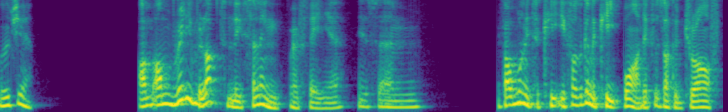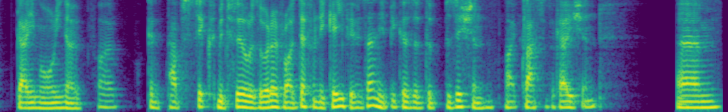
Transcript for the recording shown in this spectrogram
Would you? I'm, I'm really reluctantly selling Raphinha. It's um, if I wanted to keep, if I was going to keep one, if it was like a draft game or you know, I could have six midfielders or whatever, I'd definitely keep him. It's only because of the position, like classification. Um,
